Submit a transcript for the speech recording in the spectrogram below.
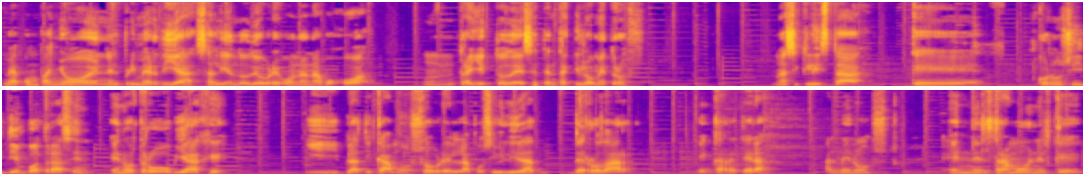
me acompañó en el primer día saliendo de Obregón a Navojoa, un trayecto de 70 kilómetros. Una ciclista que conocí tiempo atrás en, en otro viaje y platicamos sobre la posibilidad de rodar en carretera, al menos en el tramo en el que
